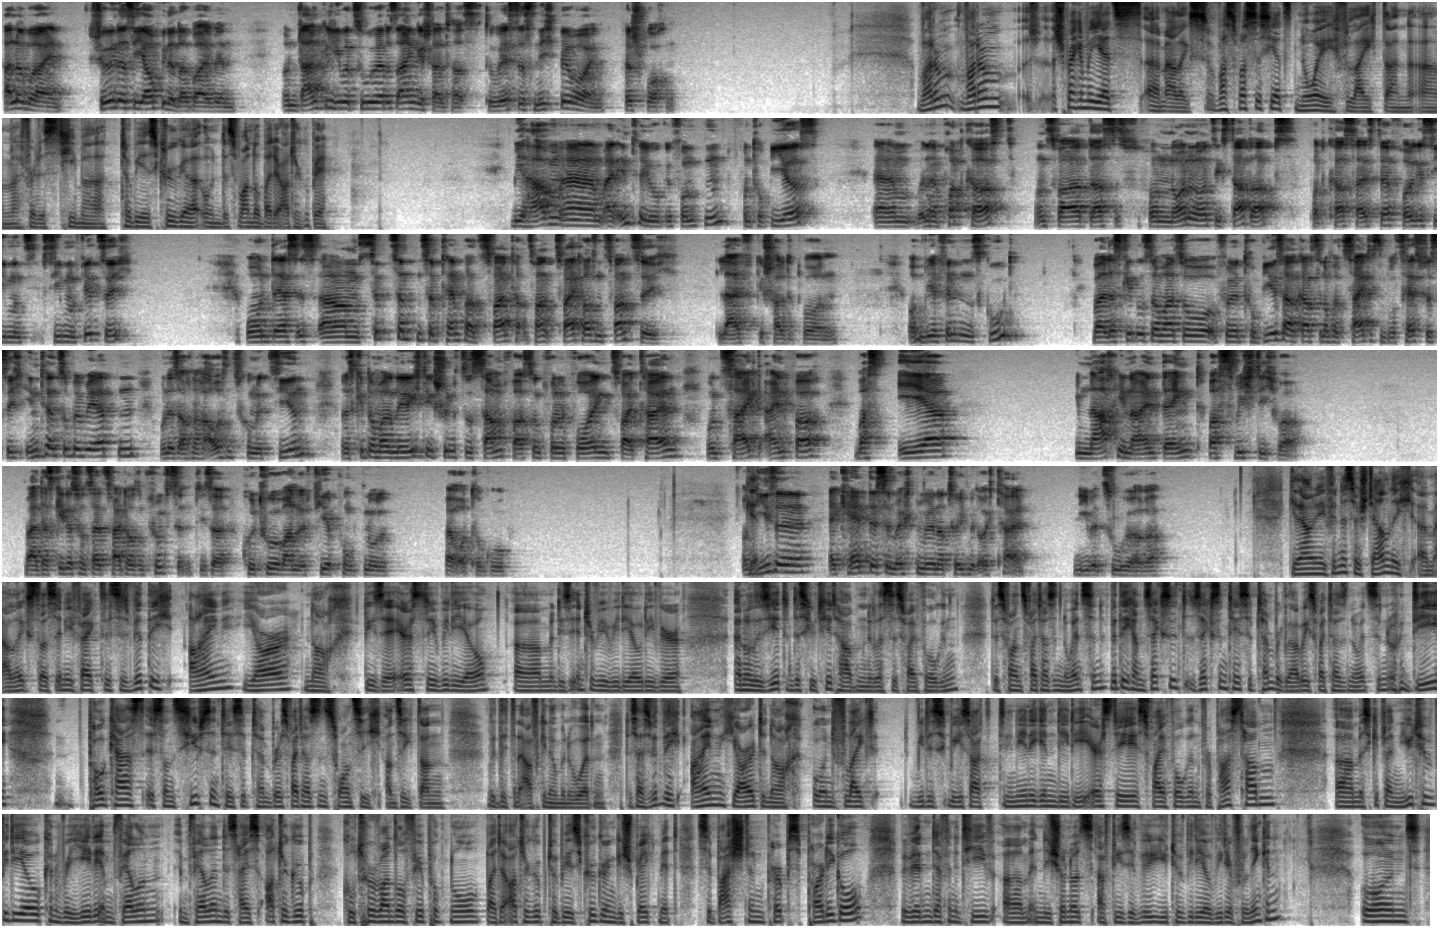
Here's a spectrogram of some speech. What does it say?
Hallo Brian, schön, dass ich auch wieder dabei bin. Und danke, lieber Zuhörer, dass du eingeschaltet hast. Du wirst es nicht bereuen, versprochen. Warum, warum sprechen wir jetzt, ähm, Alex? Was, was ist jetzt neu vielleicht dann ähm, für das Thema Tobias Krüger und das Wandel bei der Autogruppe? Wir haben ähm, ein Interview gefunden von Tobias ähm, in einem Podcast. Und zwar, das ist von 99 Startups. Podcast heißt der, Folge 47. Und es ist am 17. September 2020 live geschaltet worden. Und wir finden es gut, weil das gibt uns nochmal so, für Tobias gab es nochmal Zeit, diesen Prozess für sich intern zu bewerten und es auch nach außen zu kommunizieren. Und es gibt nochmal eine richtig schöne Zusammenfassung von den vorigen zwei Teilen und zeigt einfach, was er im Nachhinein denkt, was wichtig war. Weil das geht ja schon seit 2015, dieser Kulturwandel 4.0 bei Otto Group. Und Ge diese Erkenntnisse möchten wir natürlich mit euch teilen, liebe Zuhörer. Genau, und ich finde es erstaunlich, ähm, Alex, dass in Effekt es ist wirklich ein Jahr nach diesem ersten Video, ähm, dieses Interview-Video, die wir analysiert und diskutiert haben in den letzten zwei Folgen. Das war 2019, wirklich am 16. 16. September, glaube ich, 2019. Und die Podcast ist am 17. September 2020 an sich dann wirklich dann aufgenommen worden. Das heißt wirklich ein Jahr danach und vielleicht wie, das, wie gesagt, diejenigen, die die ersten zwei Folgen verpasst haben. Ähm, es gibt ein YouTube-Video, können wir jede empfehlen, empfehlen. Das heißt Otter Group Kulturwandel 4.0 bei der Otter Group Tobias Krüger im Gespräch mit Sebastian Perps Partygoal. Wir werden definitiv ähm, in die Shownotes auf diese YouTube-Video wieder verlinken. Und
